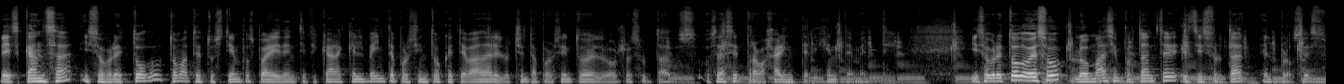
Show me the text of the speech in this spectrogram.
Descansa y sobre todo tómate tus tiempos para identificar aquel 20% que te va a dar el 80% de los resultados. O sea, hace trabajar inteligentemente. Y sobre todo eso, lo más importante es disfrutar el proceso.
